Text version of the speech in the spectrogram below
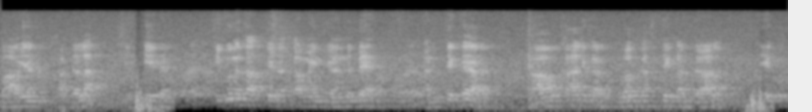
භාගයක් හදලා එකේ තිබුණ තත්ත්වයට තමයි කියන්න බෑ. අනිත් එක තාවකාලික දුවක් ගස් දෙකක් දාලා ඒකට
